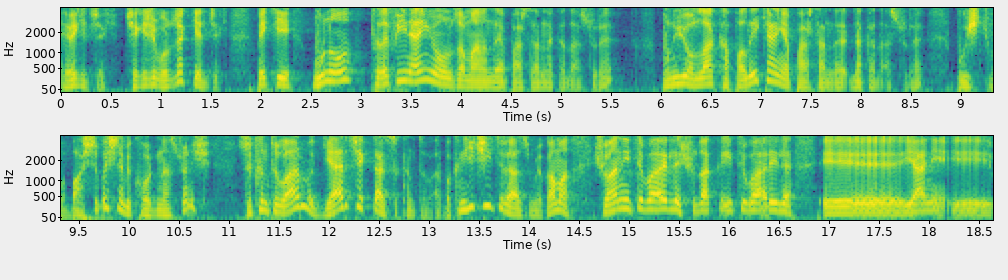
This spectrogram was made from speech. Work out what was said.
Eve gidecek. Çekici bulacak gelecek. Peki bunu trafiğin en yoğun zamanında yaparsan ne kadar süre? Bunu yollar kapalıyken yaparsan da ne kadar süre? Bu iş başlı başına bir koordinasyon iş. Sıkıntı var mı? Gerçekten sıkıntı var. Bakın hiç itirazım yok ama şu an itibariyle şu dakika itibariyle ee, yani ee,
